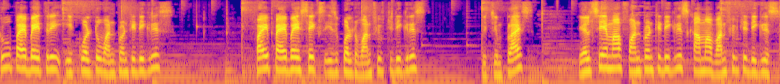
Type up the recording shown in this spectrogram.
2 pi by 3 equal to 120 degrees 5 pi by 6 is equal to 150 degrees which implies LCM of 120 degrees comma 150 degrees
